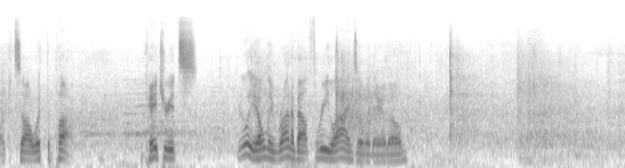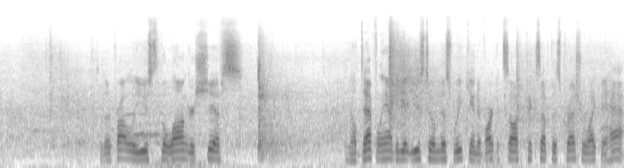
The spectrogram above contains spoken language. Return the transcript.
Arkansas with the puck. The Patriots really only run about three lines over there, though. So they're probably used to the longer shifts. And they'll definitely have to get used to them this weekend if Arkansas picks up this pressure like they have.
